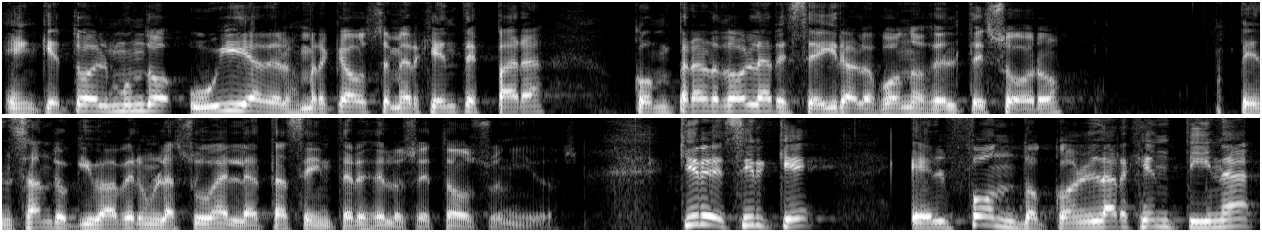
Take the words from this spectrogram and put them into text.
en que todo el mundo huía de los mercados emergentes para comprar dólares e ir a los bonos del tesoro, pensando que iba a haber una suba en la tasa de interés de los Estados Unidos. Quiere decir que el fondo con la Argentina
